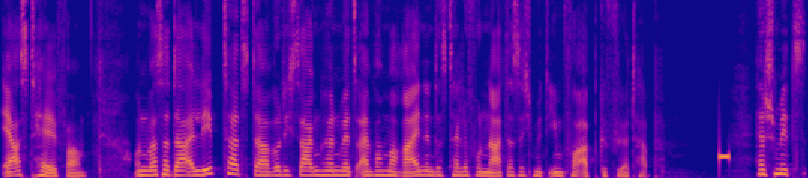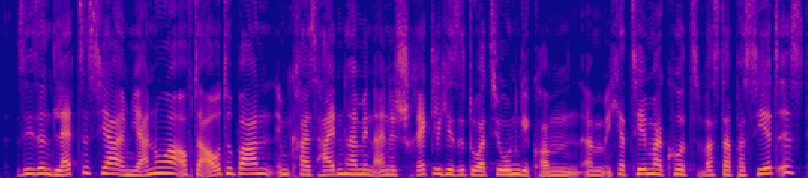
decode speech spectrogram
Ersthelfer. Und was er da erlebt hat, da würde ich sagen, hören wir jetzt einfach mal rein in das Telefonat, das ich mit ihm vorab geführt habe. Herr Schmitz, Sie sind letztes Jahr im Januar auf der Autobahn im Kreis Heidenheim in eine schreckliche Situation gekommen. Ähm, ich erzähle mal kurz, was da passiert ist.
